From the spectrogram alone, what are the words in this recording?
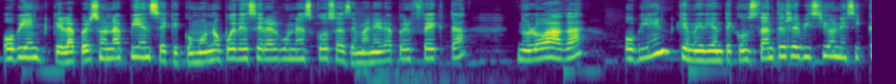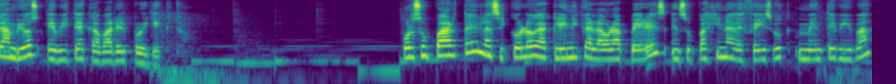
O bien que la persona piense que como no puede hacer algunas cosas de manera perfecta, no lo haga, o bien que mediante constantes revisiones y cambios evite acabar el proyecto. Por su parte, la psicóloga clínica Laura Pérez en su página de Facebook Mente Viva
